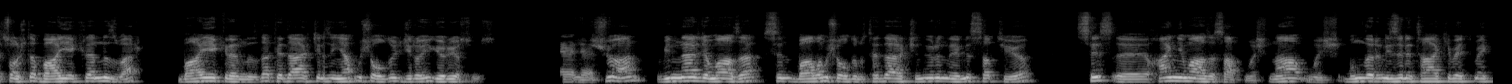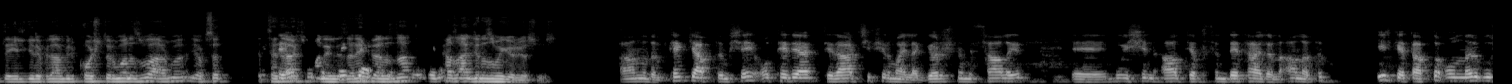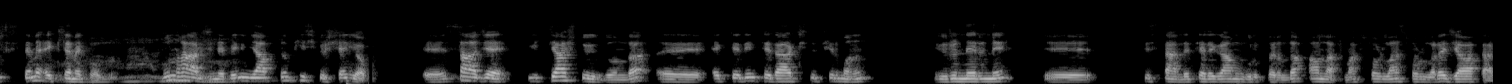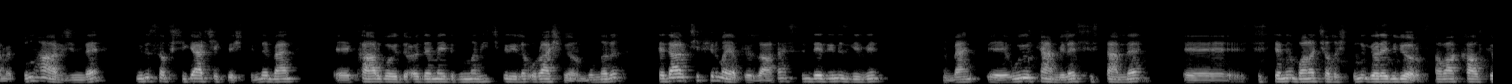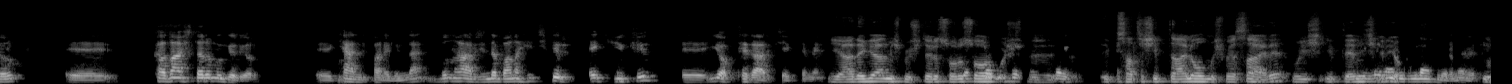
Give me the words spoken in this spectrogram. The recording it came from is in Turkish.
sonuçta bayi ekranınız var. Bayi ekranınızda tedarikçinizin yapmış olduğu ciroyu görüyorsunuz. Evet, Ee, evet. Şu an binlerce mağaza sizin bağlamış olduğunuz tedarikçinin ürünlerini satıyor. Siz e, hangi mağaza satmış, ne yapmış, bunların izini takip etmekle ilgili falan bir koşturmanız var mı? Yoksa tedarikçi Yok, panelinizden, ekranınızdan şey kazancınızı mı görüyorsunuz? Anladım. Tek yaptığım şey o teda- tedarikçi firmayla görüşmemi sağlayıp e, bu işin altyapısının detaylarını anlatıp ilk etapta onları bu sisteme eklemek oldu. Bunun haricinde benim yaptığım hiçbir şey yok. E, sadece ihtiyaç duyulduğunda e, eklediğim tedarikçi firmanın ürünlerini e, sistemde, Telegram gruplarında anlatmak, sorulan sorulara cevap vermek. Bunun haricinde ürün satışı gerçekleştiğinde ben e, kargoydu, ödemeydi bunların hiçbiriyle uğraşmıyorum. Bunları tedarikçi firma yapıyor zaten. Sizin dediğiniz gibi ben e, uyurken bile sistemde e, sistemin bana çalıştığını görebiliyorum. Sabah kalkıyorum, e, kazançlarımı görüyorum e, kendi panelimden. Bunun haricinde bana hiçbir ek yükü e, yok tedarikçi eklemenin. İade gelmiş, müşteri soru Yok, sormuş, e, satış iptali olmuş vesaire. Bu iş yüklerin içeri yok. Evet.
